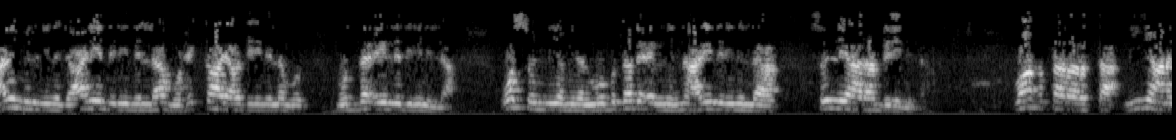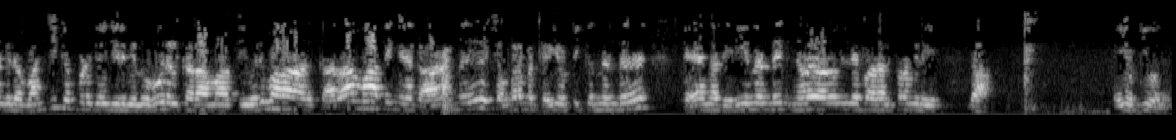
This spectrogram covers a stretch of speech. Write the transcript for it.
ആലിമിൽ നിന്ന് ജാഹിയും തിരിയുന്നില്ല മുഹിക്കായ തിരിയുന്നില്ല മുദ്ദയിൽ തിരിയുന്നില്ല. ഓ സുന്നിയ മിനൽ മുബുത്തതയിൽ നിന്ന് ആരെയും തിരിയുന്നില്ല? സുന്നി ആരാം തിരിയുന്നില്ല. വാർത്ത നീയാണെങ്കിലോ വഞ്ചിക്കപ്പെടുകയും ചെയ്തു ബഹൂരൽ കറാമാത്തി ഒരുപാട് കറാമാത്തി ഇങ്ങനെ കാണുന്നു. ചന്ദ്രമ കൈയൊട്ടിക്കുന്നുണ്ട് തേങ്ങ തിരിയുന്നുണ്ട്. നിങ്ങളെ കാണുന്നില്ലേ ഇപ്പൊ ഇതാ കൈയൊട്ടി പോലും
